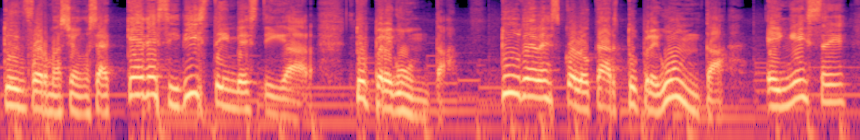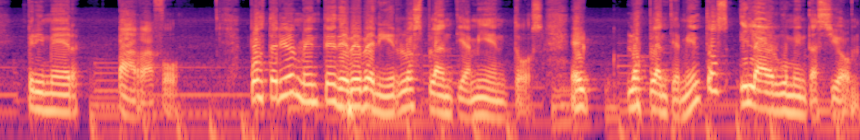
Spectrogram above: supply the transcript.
tu información? O sea, ¿qué decidiste investigar? Tu pregunta. Tú debes colocar tu pregunta en ese primer párrafo. Posteriormente debe venir los planteamientos. Los planteamientos y la argumentación.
